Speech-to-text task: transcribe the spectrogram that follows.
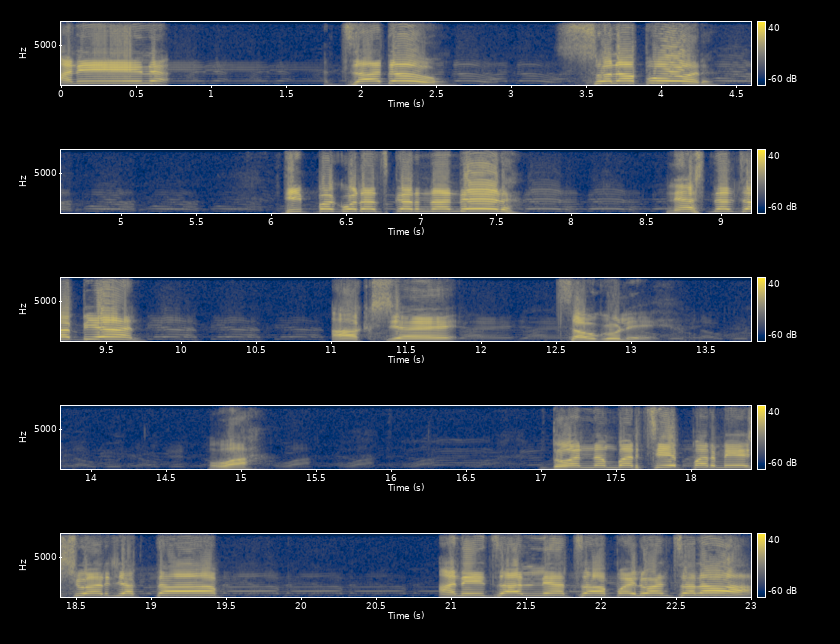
Anil Jadhav Solapur. Deepak Wadaskar Nanded. National champion Akshay Chougule. वा. दोन नंबरचे परमेश्वर जगताप आणि जालन्याचा पैलवान चला.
